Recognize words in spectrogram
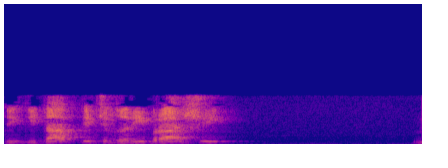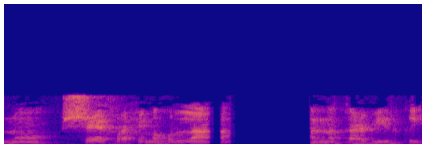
دې کتاب کې چې غریب راشي نو شیخ رحمه الله ان تعبیر کوي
